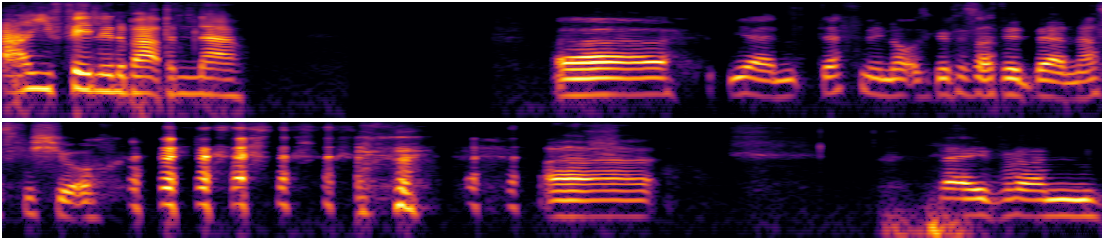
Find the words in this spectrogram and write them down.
how are you feeling about them now? Uh, yeah, definitely not as good as I did then. That's for sure. uh, they've um,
